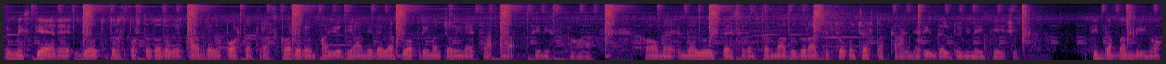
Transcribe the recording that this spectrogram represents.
Il mestiere di autotrasportatore del padre lo porta a trascorrere un paio di anni della sua prima giovinezza a Siniscola, come da lui stesso confermato durante il suo concerto a Cagliari del 2010. Fin da bambino,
